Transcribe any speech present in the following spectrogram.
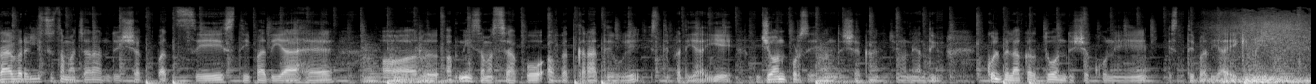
रायबरेली से समाचार अन्वेषक पद से इस्तीफा दिया है और अपनी समस्या को अवगत कराते हुए इस्तीफा दिया ये जौनपुर से अन्वेषक हैं जिन्होंने कुल मिलाकर दो अन्वेषकों ने इस्तीफा दिया एक ही महीने में।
